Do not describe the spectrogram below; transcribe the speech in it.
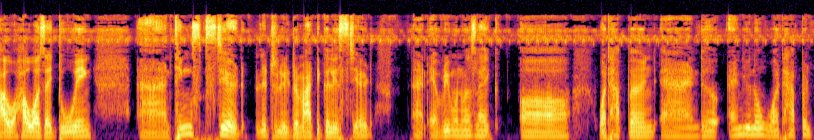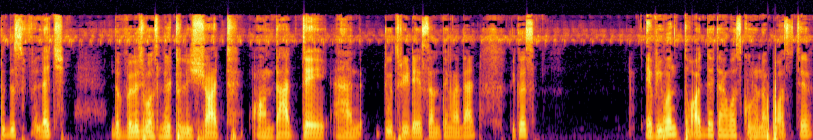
how how was I doing? And things stirred literally dramatically stirred and everyone was like uh what happened? And uh, and you know what happened to this village? The village was literally shut on that day and 2 3 days something like that because everyone thought that I was corona positive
